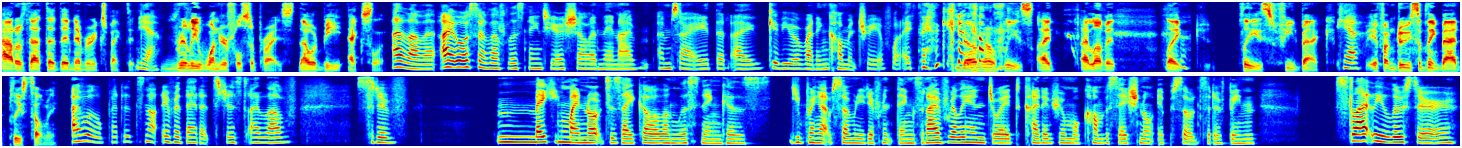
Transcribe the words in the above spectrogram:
out of that that they never expected. Yeah. Really wonderful surprise. That would be excellent. I love it. I also love listening to your show, and then I'm I'm sorry that I give you a running commentary of what I think. no, no, please. I I love it. Like please feedback. yeah, If I'm doing something bad, please tell me. I will, but it's not ever that. It's just I love sort of making my notes as I go along listening because you bring up so many different things. And I've really enjoyed kind of your more conversational episodes that have been slightly looser,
